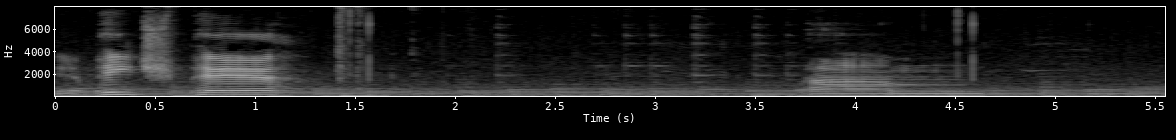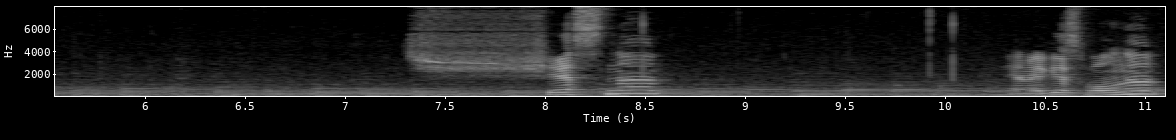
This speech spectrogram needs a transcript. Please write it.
Yeah, peach, pear. Um, chestnut? And I guess walnut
